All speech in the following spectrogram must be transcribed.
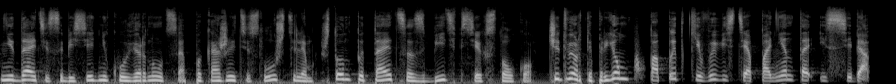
Не дайте собеседнику увернуться, покажите слушателям, что он пытается сбить всех с толку. Четвертый прием – попытки вывести оппонента из себя.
